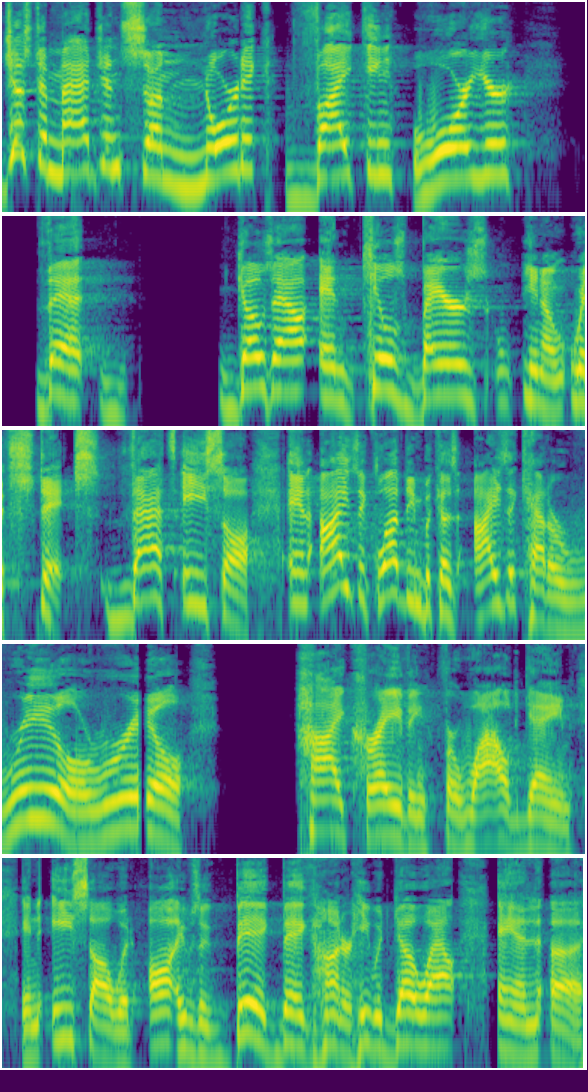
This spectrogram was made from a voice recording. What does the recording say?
Just imagine some Nordic Viking warrior that goes out and kills bears, you know, with sticks. That's Esau. And Isaac loved him because Isaac had a real, real high craving for wild game. And Esau would, he was a big, big hunter. He would go out and, uh,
